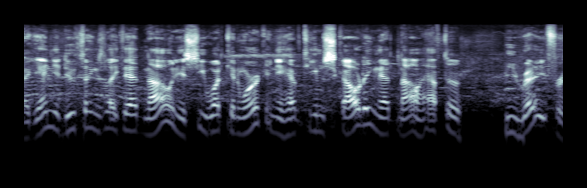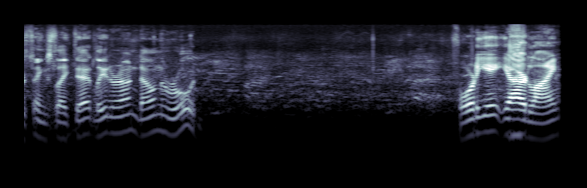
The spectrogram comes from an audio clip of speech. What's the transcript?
Again, you do things like that now, and you see what can work, and you have teams scouting that now have to be ready for things like that later on down the road. 48 yard line.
